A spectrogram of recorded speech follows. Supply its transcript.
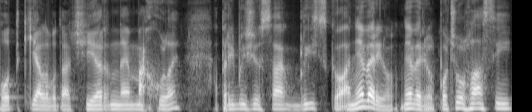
bodky alebo tá čierne machule a približil sa blízko a neveril, neveril. Počul hlasy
